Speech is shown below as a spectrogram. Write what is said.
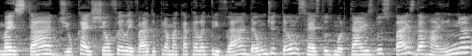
Mais tarde, o caixão foi levado para uma capela privada onde estão os restos mortais dos pais da rainha,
